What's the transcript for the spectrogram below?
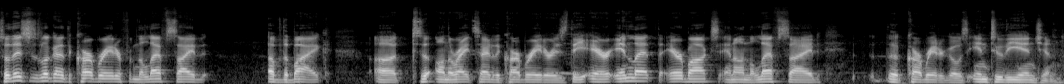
So this is looking at the carburetor from the left side of the bike. Uh, to, on the right side of the carburetor is the air inlet, the air box, and on the left side, the carburetor goes into the engine.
